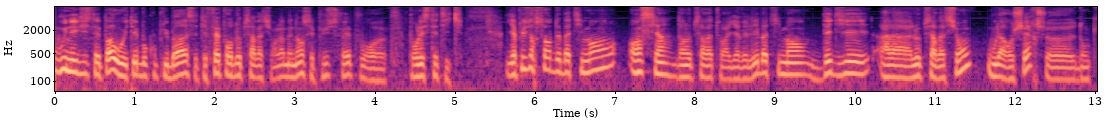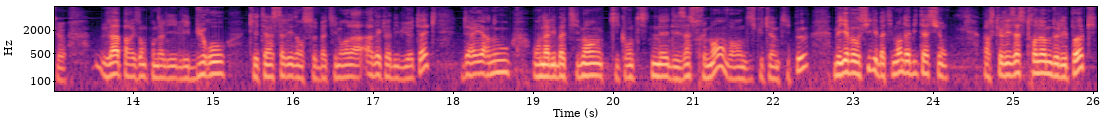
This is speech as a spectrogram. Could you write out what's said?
ou n'existaient pas ou étaient beaucoup plus bas, c'était fait pour de l'observation. Là maintenant, c'est plus fait pour, euh, pour l'esthétique. Il y a plusieurs sortes de bâtiments anciens dans l'observatoire. Il y avait les bâtiments dédiés à l'observation ou la recherche. Euh, donc euh, là, par exemple, on a les, bureaux qui étaient installés dans ce bâtiment-là avec la bibliothèque. Derrière nous, on a les bâtiments qui contenaient des instruments. On va en discuter un petit peu. Mais il y avait aussi les bâtiments d'habitation parce que les astronomes de l'époque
